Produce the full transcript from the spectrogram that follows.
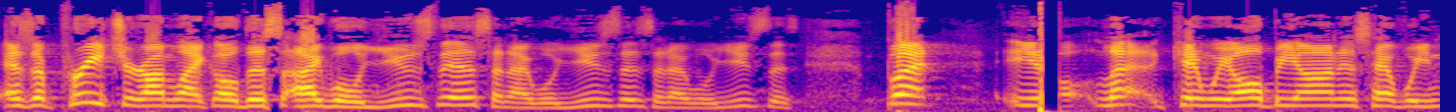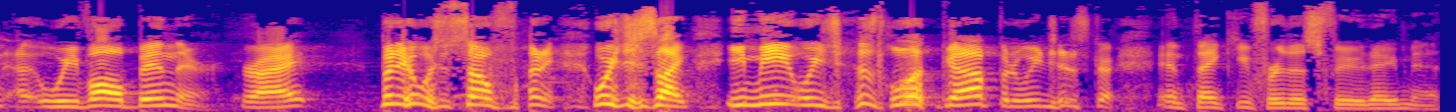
As a preacher, I'm like, oh, this I will use this, and I will use this, and I will use this. But you know, let, can we all be honest? Have we? We've all been there, right? But it was so funny. We just like immediately we just look up and we just start, and thank you for this food, amen.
